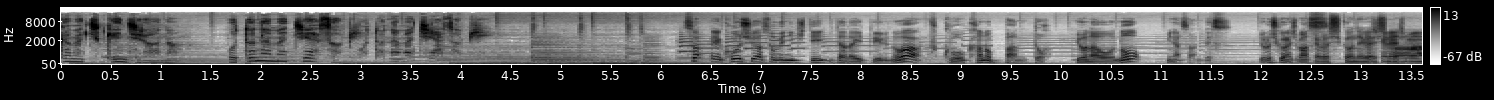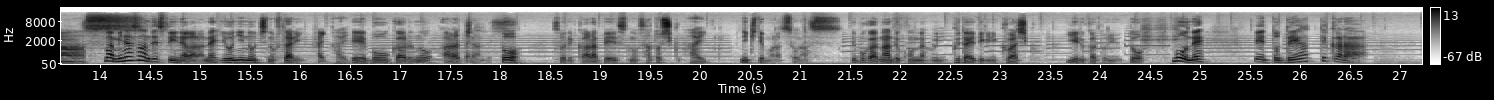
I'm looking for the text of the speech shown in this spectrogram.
深町健次郎の大人町遊び。大人町遊び。さあ、えー今週遊びに来ていただいているのは福岡のバンドヨナオの皆さんです。よろしくお願いします。よろしくお願いしま。ます。まあ皆さんですと言いながらね4人のうちの2人、はい。はい、えーボーカルのあらちゃんとそれからベースのさとしくに来てもらってまです。す。で僕はなんでこんな風に具体的に詳しく言えるかというともうねえっ、と出会ってから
